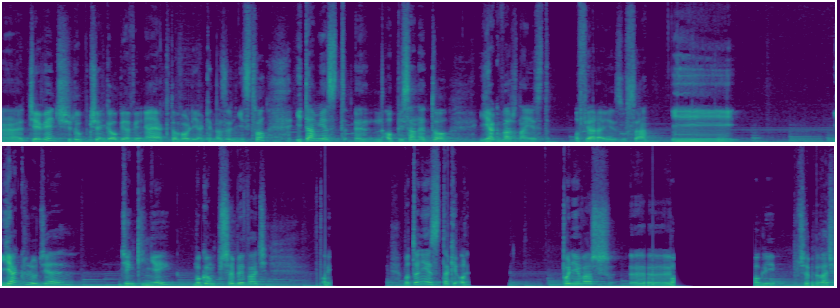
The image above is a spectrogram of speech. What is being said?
e, 9 lub Księgę Objawienia, jak to woli, jakie nazewnictwo. I tam jest e, opisane to, jak ważna jest ofiara Jezusa i jak ludzie dzięki niej mogą przebywać w Bo to nie jest takie ponieważ yy, mogli przebywać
